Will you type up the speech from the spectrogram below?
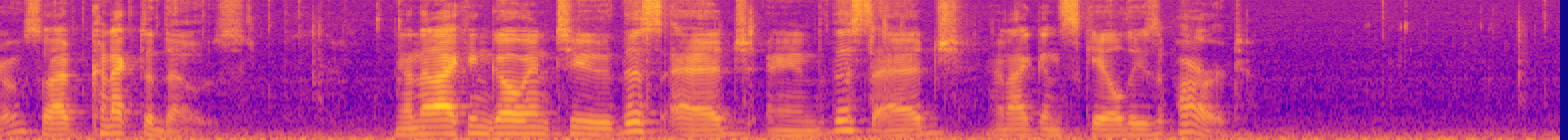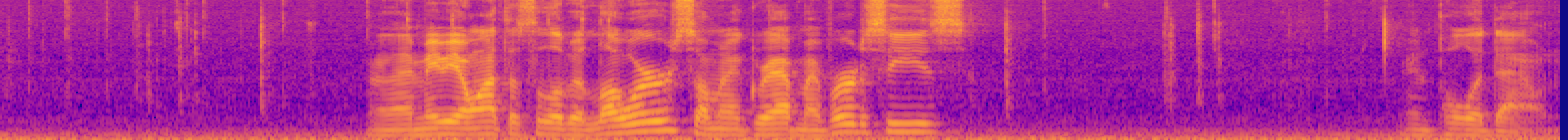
go. So I've connected those. And then I can go into this edge and this edge, and I can scale these apart. And then maybe I want this a little bit lower, so I'm going to grab my vertices and pull it down.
